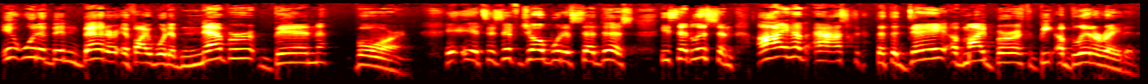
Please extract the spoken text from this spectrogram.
It would have been better if I would have never been born. It's as if Job would have said this. He said, Listen, I have asked that the day of my birth be obliterated.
